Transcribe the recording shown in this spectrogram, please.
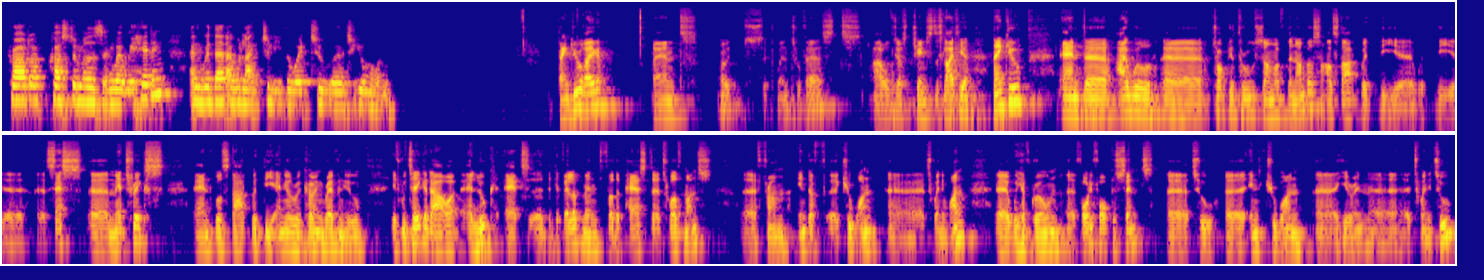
product, customers, and where we're heading. And with that, I would like to leave the word to uh, you, Morten. Thank you, Rikke. And oops, it went too fast. I will just change the slide here. Thank you, and uh, I will uh, talk you through some of the numbers. I'll start with the uh, with the SaaS metrics, and we'll start with the annual recurring revenue. If we take a look at uh, the development for the past uh, 12 months, uh, from end of Q1 2021, we have grown 44% to end Q1 here in 2022.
